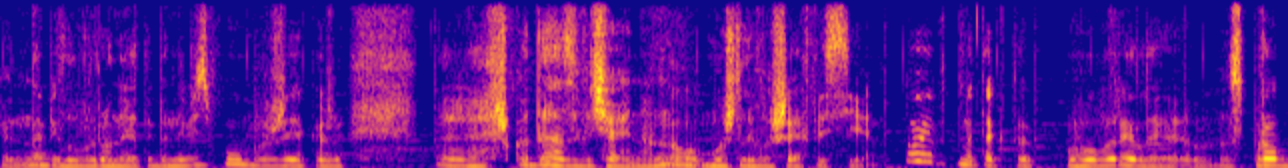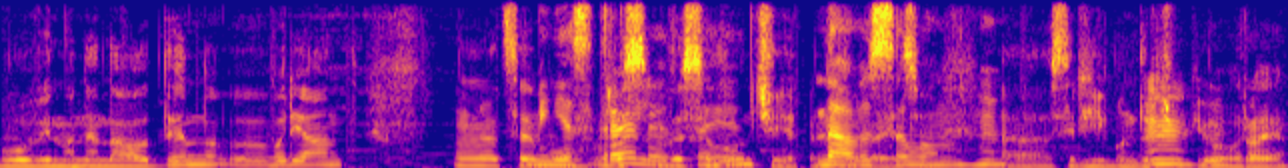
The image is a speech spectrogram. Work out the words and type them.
На білу ворону я тебе не візьму, бо вже я кажу, «Е, шкода, звичайно, ну можливо, ще хтось є. Ну, і ми так так поговорили. Спробував він мене на один е, варіант. Е, Це був Міністрелі, Вес- Веселун, чи як він Да. Е, Сергій Бондарчук його грає.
